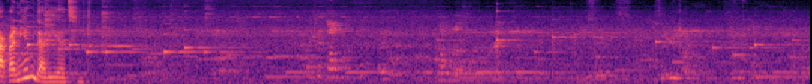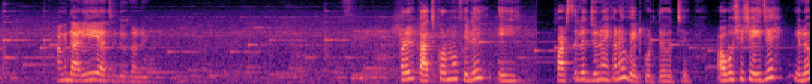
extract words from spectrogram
টাকা নিয়ে আমি দাঁড়িয়ে আছি। আমি দাঁড়িয়েই আছি তো পরের কাজকর্ম ফেলে এই পার্সেলের জন্য এখানে ওয়েট করতে হচ্ছে। অবশেষে এই যে এলো,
